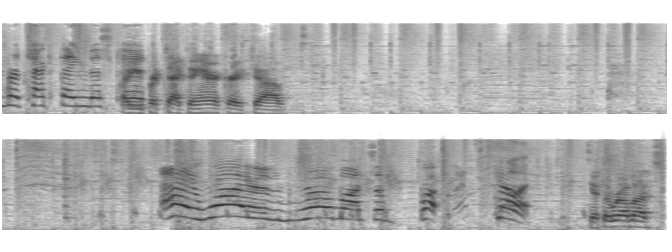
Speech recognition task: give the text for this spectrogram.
I'm protecting this Are you protecting her? Great job. hey, why are robots a Kill it. Get the robots.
